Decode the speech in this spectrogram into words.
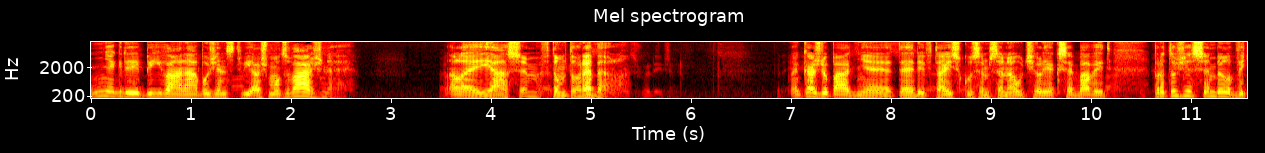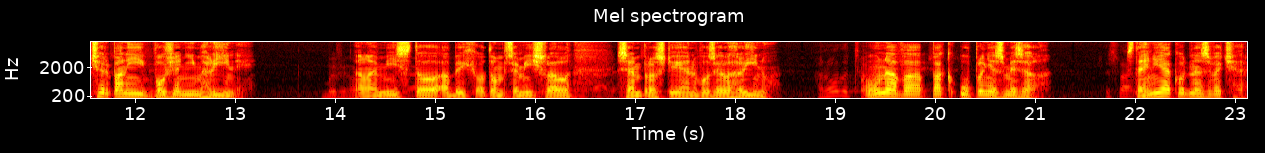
Někdy bývá náboženství až moc vážné. Ale já jsem v tomto rebel. Každopádně tehdy v Tajsku jsem se naučil, jak se bavit, protože jsem byl vyčerpaný vožením hlíny. Ale místo, abych o tom přemýšlel, jsem prostě jen vozil hlínu. Únava pak úplně zmizela. Stejně jako dnes večer.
